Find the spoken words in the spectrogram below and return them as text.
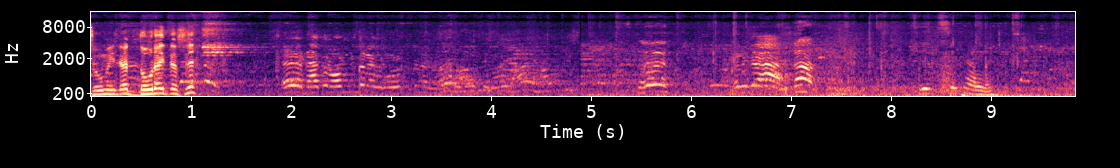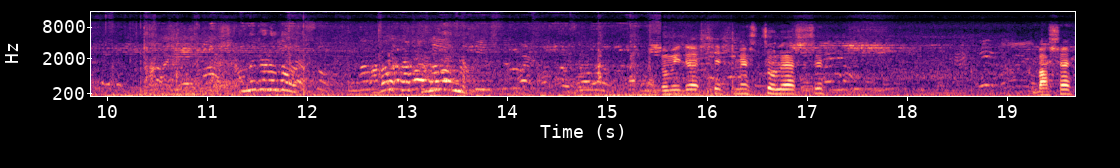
জমিদার দৌড়াইতেছে। জমিদার শেষমেশ চলে আসছে। বাসায়।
